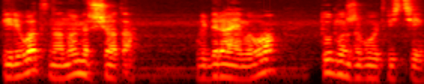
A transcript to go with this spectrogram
перевод на номер счета. Выбираем его. Тут нужно будет ввести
